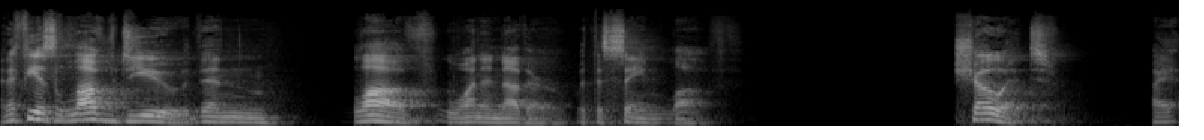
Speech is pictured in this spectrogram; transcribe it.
And if he has loved you, then love one another with the same love. Show it by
